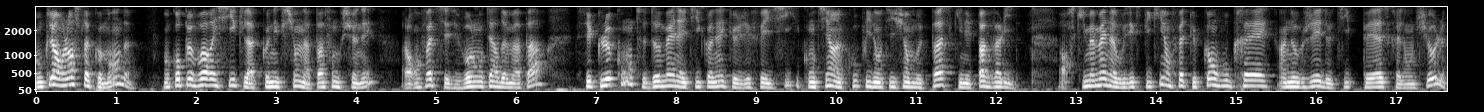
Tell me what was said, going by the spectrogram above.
Donc là on lance la commande, donc on peut voir ici que la connexion n'a pas fonctionné, alors en fait c'est volontaire de ma part, c'est que le compte domaine IT Connect que j'ai fait ici contient un couple identifiant mot de passe qui n'est pas valide. Alors ce qui m'amène à vous expliquer en fait que quand vous créez un objet de type PS Credential,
